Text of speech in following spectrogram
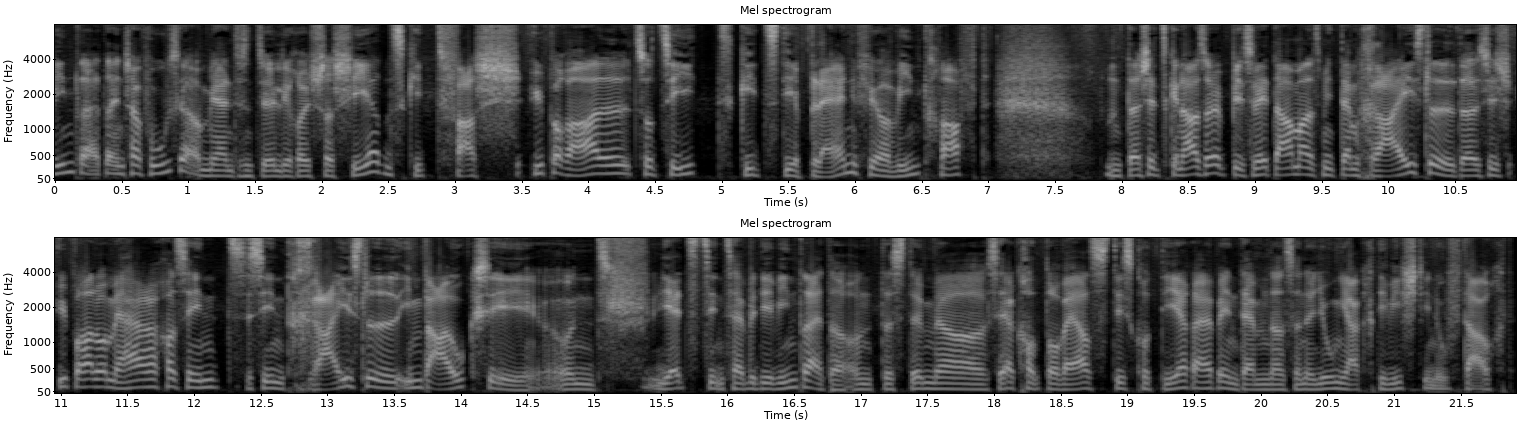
Windrädern in Schaffhausen, aber wir haben das natürlich recherchiert. Es gibt fast überall zur Zeit gibt's die Pläne für Windkraft. Und das ist jetzt genau so etwas wie damals mit dem Kreisel. Das ist überall, wo wir hergekommen sind, sind Kreisel im Bau gewesen. Und jetzt sind es eben die Windräder. Und das tun wir sehr kontrovers diskutieren, eben, indem da so eine junge Aktivistin auftaucht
